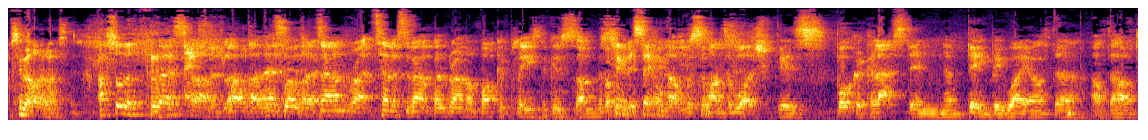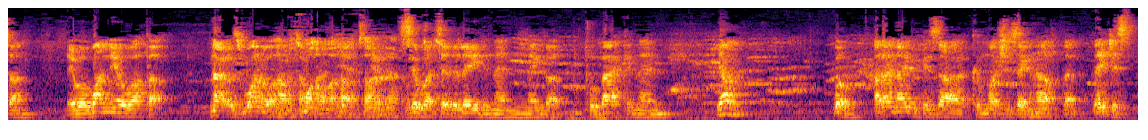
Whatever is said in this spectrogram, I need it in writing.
I've seen the highlights. I saw the first half. Excellent. Well done, I Ed, saw well the done. first Dan. Right, tell us about Belgrano Boca, please, because I'm I think the second half was the one to watch because Boca collapsed in a big, big way after after half time. They were 1 0 up at. No, it was 1 0 at half time. 1-0 at half-time, yeah. Silva took the lead and then they got pulled back and then. Yeah. Well, I don't know because I couldn't watch the second half, but they just.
